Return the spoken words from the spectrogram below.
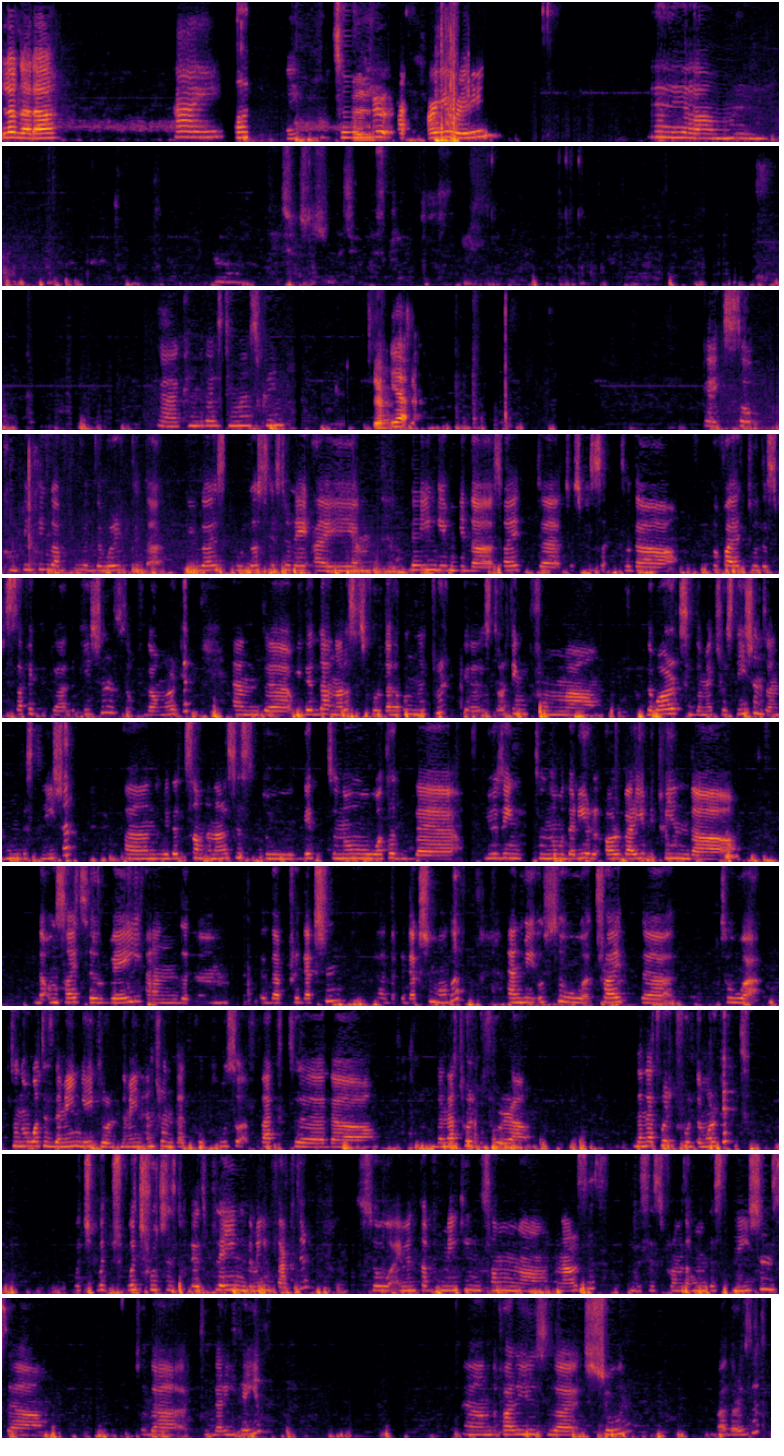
Hello, Nada. Hi. Hi. So are, are you ready? Yeah, yeah. um, Yeah, can you guys see my screen? Yep. Yeah. Okay, so completing up with the work that you guys told us yesterday, I um, they gave me the site uh, to to the profile to the specific uh, locations of the market, and uh, we did the analysis for the whole network, uh, starting from um, the parks, the metro stations, and home destination. And we did some analysis to get to know what the using to know the real R value between the the on-site survey and um, the production uh, the production model. And we also tried uh, to uh, to know what is the main gate or the main entrance that could also affect uh, the the network for uh, the network for the market which which which route is, is playing the main factor. So i went up making some uh, analysis. This is from the home destinations um, the to the retail. And the values shown by the result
